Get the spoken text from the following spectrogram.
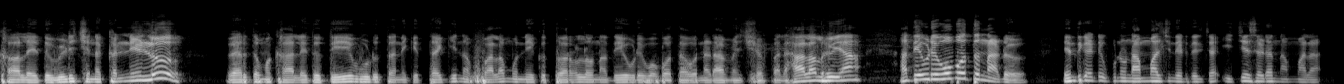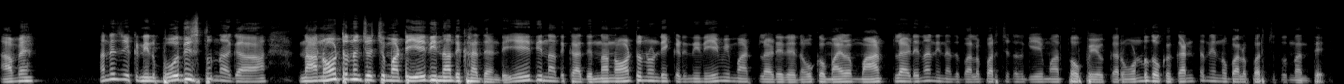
కాలేదు విడిచిన కన్నీళ్ళు వ్యర్థము కాలేదు. దేవుడు తనకి తగిన ఫలము నీకు త్వరలో నా దేవుడు ఇవ్వబోతా ఉన్నాడు. ఆమె చెప్పాలి. హాలూయా ఆ దేవుడు ఇవ్వబోతున్నాడు. ఎందుకంటే ఇప్పుడు నువ్వు నమ్మాల్సింది ఏంటి తెలుసా? ఇచ్చేసాడని నమ్మాలా? ఆమె అనేది ఇక్కడ నేను బోధిస్తున్నాగా నా నోట నుంచి వచ్చే మాట ఏది నాది కాదండి. ఏది నాది కాదు. నా నోట నుండి ఇక్కడ నేను ఏమి మాట్లాడలేను. ఒక మ- మాట్లాడినా నేను అది బలపరచడానికి ఏమాత్రం ఉపయోగకరం ఉండదు. ఒక గంట నిన్ను బలపరుచుతుంది అంతే.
